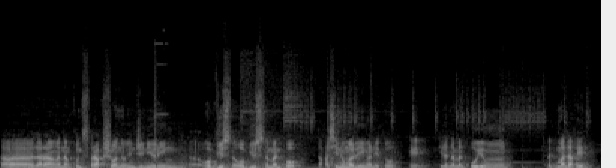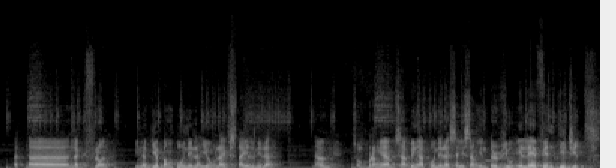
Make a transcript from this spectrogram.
sa larangan ng construction o engineering, ah, obvious na obvious naman po na kasinungalingan ito. Eh sila naman po yung nagmalaki at na nag-flaunt, pinagyabang po nila yung lifestyle nila. Na sobrang yan, sabi nga po nila sa isang interview, 11 digits.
